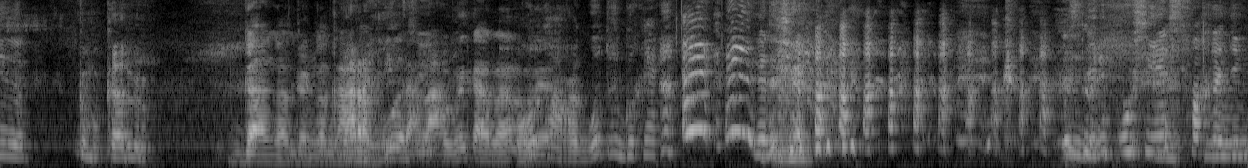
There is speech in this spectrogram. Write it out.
gitu. Ke muka lu. Enggak enggak Nggak enggak ke ke arah gua kita sih lah. pokoknya karena lu oh ya. karena gue terus gue kayak eh eh gitu. Terus jadi pussy as fuck anjing.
